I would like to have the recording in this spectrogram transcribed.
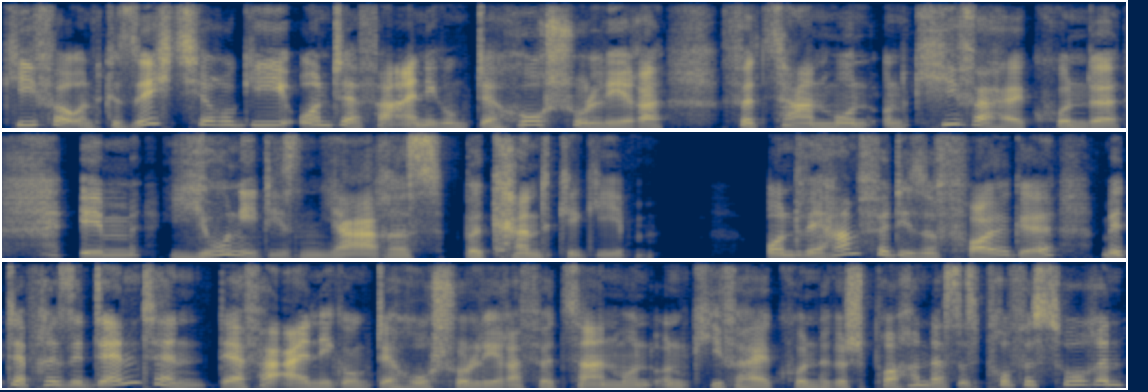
Kiefer- und Gesichtschirurgie und der Vereinigung der Hochschullehrer für Zahn-, Mund- und Kieferheilkunde im Juni diesen Jahres bekannt gegeben. Und wir haben für diese Folge mit der Präsidentin der Vereinigung der Hochschullehrer für Zahnmund und Kieferheilkunde gesprochen. Das ist Professorin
